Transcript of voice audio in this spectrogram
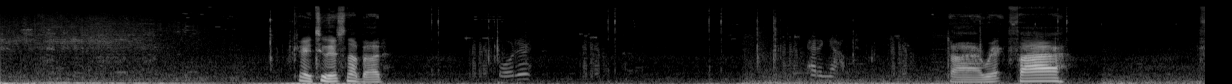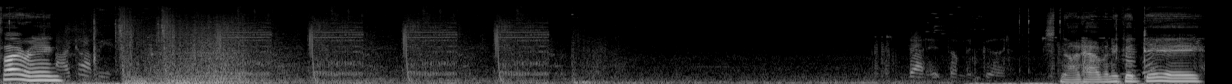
imminent. Okay, two hits, not bad. Orders. Heading out. Direct fire. Firing. I copy. That hit something good. He's not having a good day.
